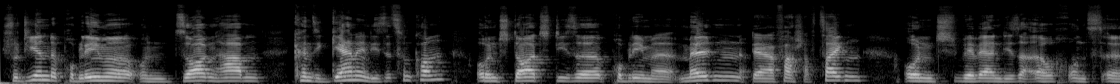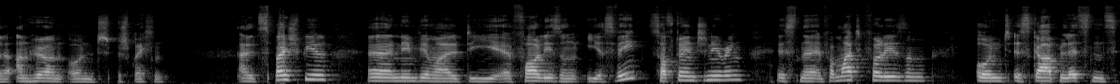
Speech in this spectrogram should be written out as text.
Studierende Probleme und Sorgen haben, können sie gerne in die Sitzung kommen und dort diese Probleme melden, der Fachschaft zeigen und wir werden diese auch uns äh, anhören und besprechen. Als Beispiel äh, nehmen wir mal die äh, Vorlesung ISW, Software Engineering, ist eine Informatikvorlesung und es gab letztens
